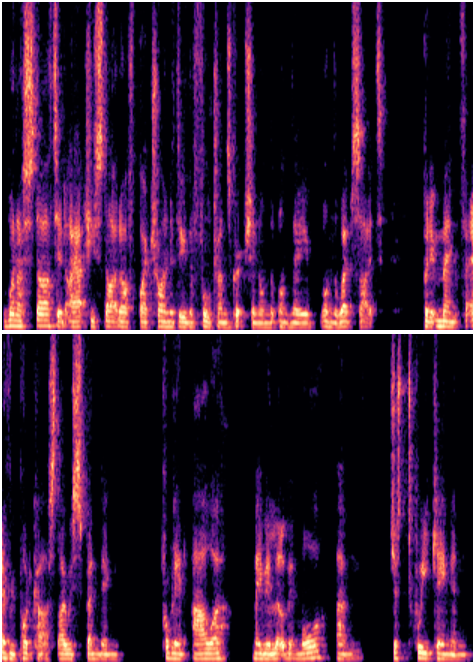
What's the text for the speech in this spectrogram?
when I started, I actually started off by trying to do the full transcription on the on the on the website, but it meant for every podcast I was spending probably an hour, maybe a little bit more, um, just tweaking and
